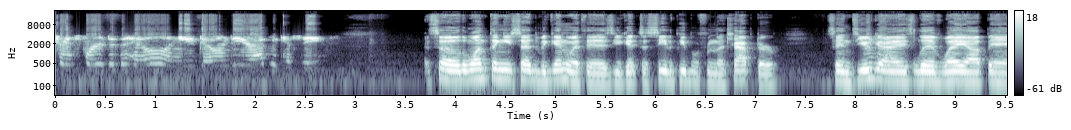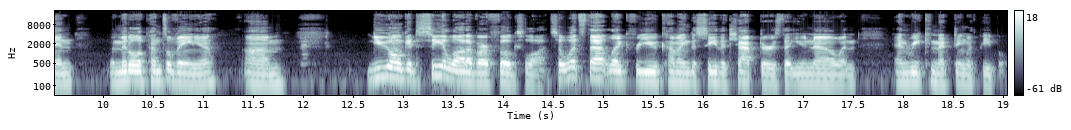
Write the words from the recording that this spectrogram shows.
transported to the Hill and you go into your advocacy. So the one thing you said to begin with is you get to see the people from the chapter. Since you Mhm. guys live way up in the middle of Pennsylvania, um, you don't get to see a lot of our folks a lot. So what's that like for you coming to see the chapters that you know and, and reconnecting with people?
